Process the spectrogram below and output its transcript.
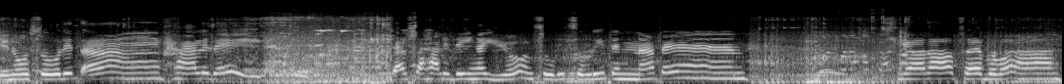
Sinusulit ang holiday. Dahil sa holiday ngayon, sulit-sulitin natin. Shout out to everyone.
